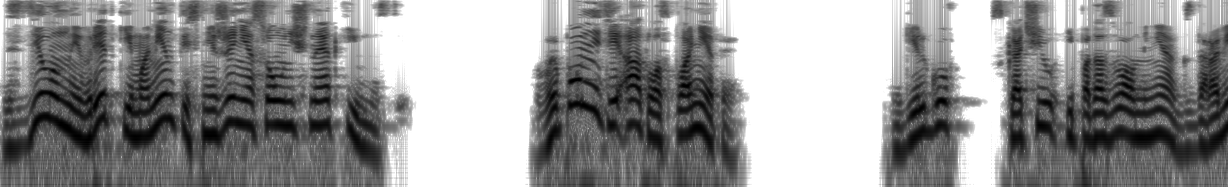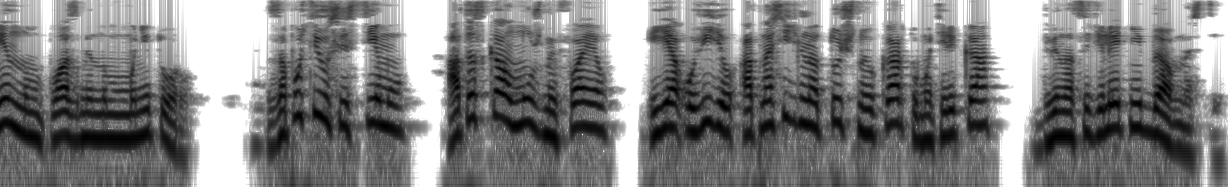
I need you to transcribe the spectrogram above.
сделанные в редкие моменты снижения солнечной активности. Вы помните атлас планеты? Гильгоф вскочил и подозвал меня к здоровенному плазменному монитору. Запустил систему, отыскал нужный файл, и я увидел относительно точную карту материка 12-летней давности.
